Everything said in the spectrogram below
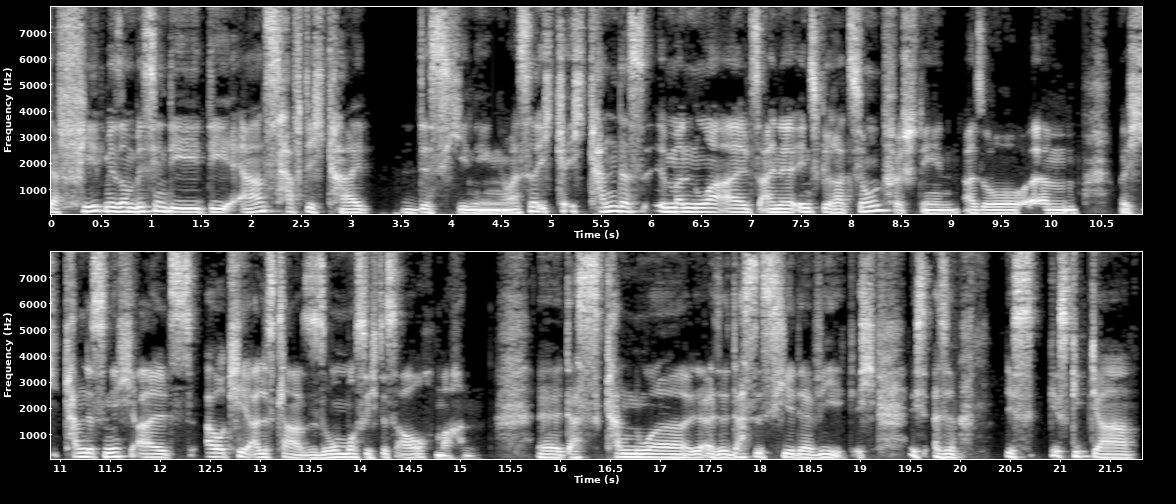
da fehlt mir so ein bisschen die, die Ernsthaftigkeit desjenigen, weißt du? Ich, ich kann das immer nur als eine Inspiration verstehen. Also ähm, ich kann das nicht als, ah, okay, alles klar, so muss ich das auch machen. Äh, das kann nur, also das ist hier der Weg. Ich, ich also es, es gibt ja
